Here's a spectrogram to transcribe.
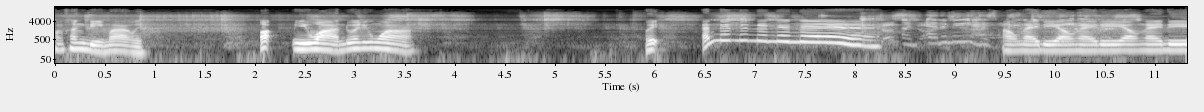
ค่อนข้างดีมากเลย ออมีหวานด้วยนี่ว่าเฮ้ยอันนั้นนั่นนั่นนั่น The An sun enemy has เอาไงดีเอาไงดีเอาไงดี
